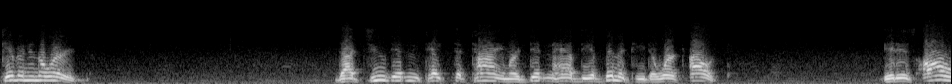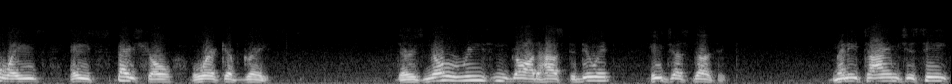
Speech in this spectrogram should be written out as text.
given in the Word, that you didn't take the time or didn't have the ability to work out, it is always a special work of grace. There's no reason God has to do it, He just does it. Many times, you see,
